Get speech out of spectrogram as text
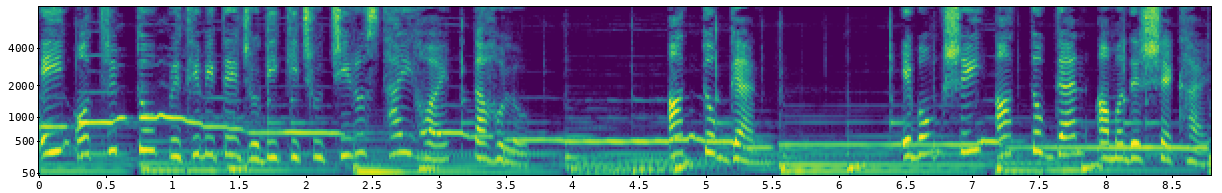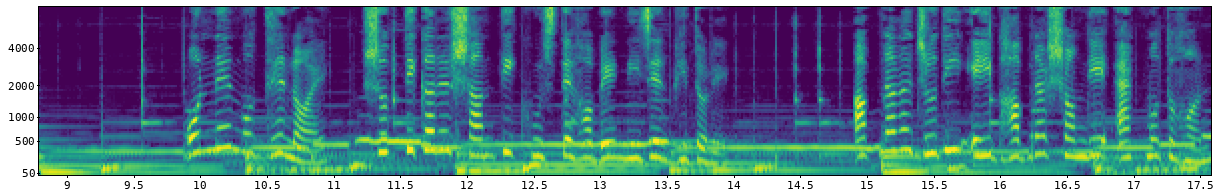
এই অতৃপ্ত পৃথিবীতে যদি কিছু চিরস্থায়ী হয়, তা হল আত্মজ্ঞান। এবং সেই আত্মজ্ঞান আমাদের শেখায়। অন্যের মধ্যে নয়, সত্যিকারের শান্তি খুঁজতে হবে নিজের ভিতরে। আপনারা যদি এই ভাবনার সঙ্গে একমত হন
